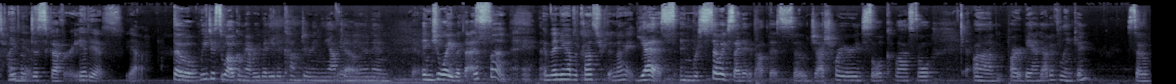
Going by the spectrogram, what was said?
time It of is. discovery. It is, yeah. So we just welcome everybody to come during the afternoon and Yeah. enjoy with us. It's fun. And then you have the concert at night. Yes, and we're so excited about this. So Josh Hoyer and Soul Colossal um, are a band out of Lincoln. So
